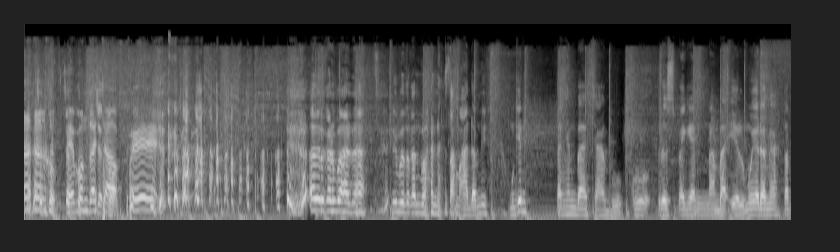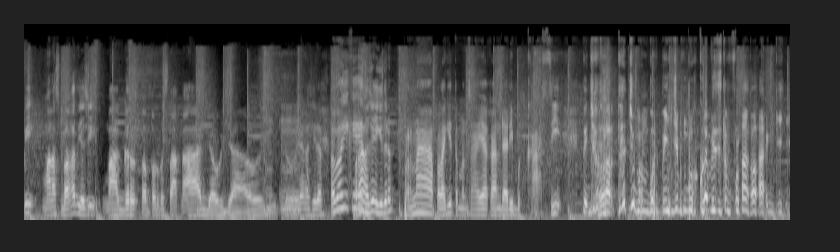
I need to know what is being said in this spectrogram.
Cukup, cukup, Emang nggak cukup. capek? Rekan Buana, ini buat rekan Buana sama Adam nih, mungkin pengen baca buku, terus pengen nambah ilmu ya Adam ya. Tapi malas banget ya sih, mager ke perpustakaan jauh-jauh gitu. Mm-mm. Ya nggak sih Adam? Apalagi Pernah kayak nggak sih kayak gitu Adam? pernah, apalagi teman saya kan dari Bekasi ke Jakarta cuma buat pinjem buku habis itu pulang lagi.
